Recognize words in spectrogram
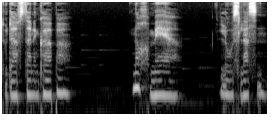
Du darfst deinen Körper noch mehr loslassen.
